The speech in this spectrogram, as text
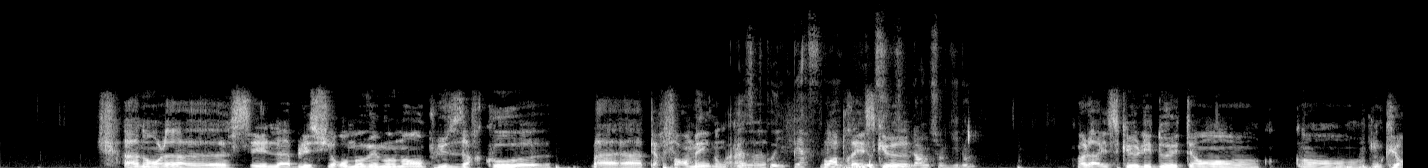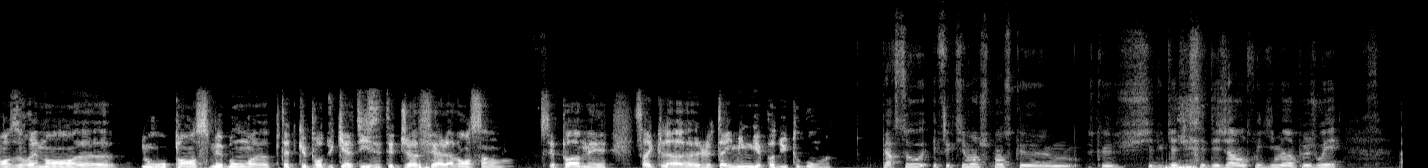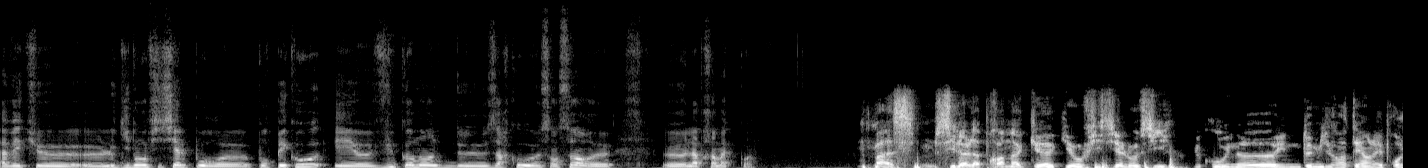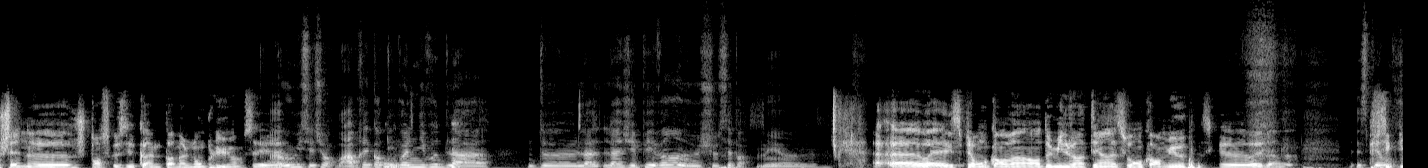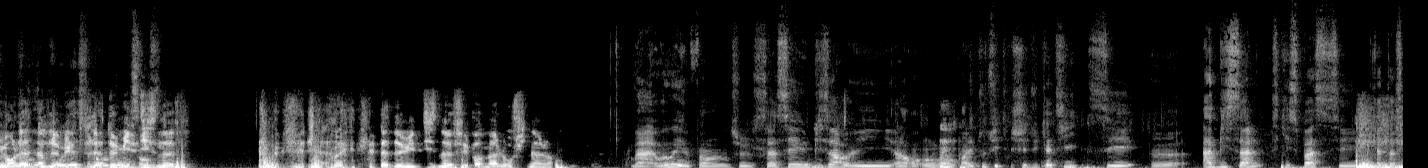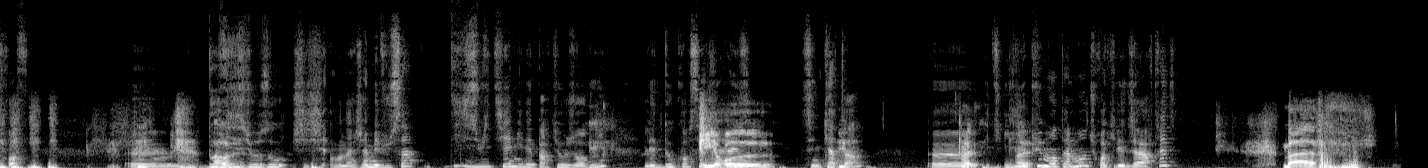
Ah non, là, euh, c'est la blessure au mauvais moment, plus Zarco euh, bah, a performé. Donc, Voilà, Zarco il perfle. bon, après, est-ce que- sur le guidon. Voilà, est-ce que les deux étaient en, en concurrence vraiment Nous on pense, mais bon, peut-être que pour Ducati ils étaient déjà faits à l'avance, hein. On sait pas, mais c'est vrai que là euh, le timing est pas du tout bon. hein. Perso, effectivement, je pense que, que chez Ducati, c'est déjà entre guillemets un peu joué avec euh, le guidon officiel pour, euh, pour Pecco et euh, vu comment de Zarco s'en sort, euh, euh, la Pramac quoi. Bah, si- s'il a la Pramac euh, qui est officielle aussi, du coup une, euh, une 2021 l'année prochaine, euh, je pense que c'est quand même pas mal non plus. Hein. Ah oui, c'est sûr. Après, quand on voit le niveau de la, de la, la GP20, euh, je sais pas. Mais euh, Euh, ouais, espérons qu'en 20 en 2021, elle soit encore mieux. Parce que, ouais, là, effectivement, la, la- progression la dans le bon sens. 2019. la- ouais, la 2019 est pas mal au final. hein. Bah oui, oui, enfin, c'est assez bizarre. il- Alors, on va en Mm. parler tout de suite. Chez Ducati, c'est euh, abyssal. Ce qui se passe, c'est une catastrophe. Euh, Ah ouais. Dovizioso, on n'a jamais vu ça. 18ème, il est parti aujourd'hui. Les deux courses Pire, euh, c'est une cata. Euh, Ouais. Il, il est Ouais. plus mentalement, tu crois qu'il est déjà à la retraite? Bah,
